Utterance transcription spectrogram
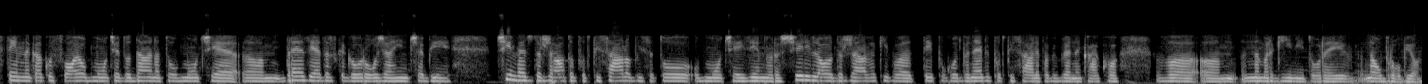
s tem nekako svoje območje doda na to območje um, brez jedrskega orožja in če bi čim več držav to podpisalo, bi se to območje izjemno razširilo. Države, ki pa te pogodbe ne bi podpisale, pa bi bile nekako v, um, na margini, torej na obrobju.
